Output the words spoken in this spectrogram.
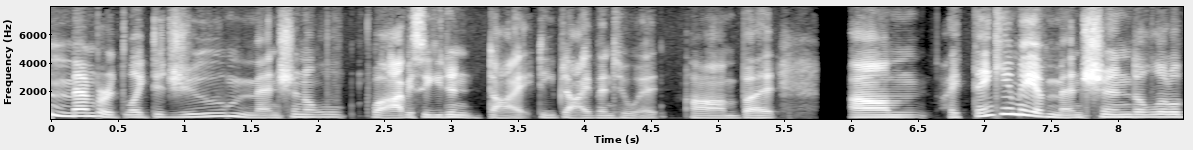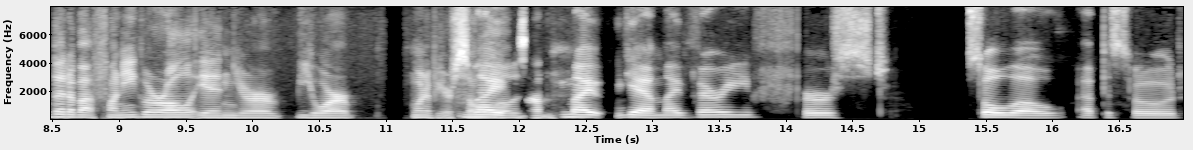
remember. Like, did you mention a? Well, obviously you didn't dive deep dive into it. Um, but um, I think you may have mentioned a little bit about Funny Girl in your your one of your My- solos. um, my yeah my very first solo episode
